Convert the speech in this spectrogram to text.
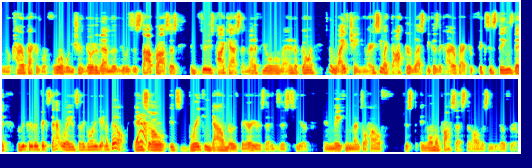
you know, chiropractors were horrible. You shouldn't go to them. It was a stop process. And through these podcasts, I met a few of them. I ended up going. It's been life changing. Like I see my doctor less because the chiropractor fixes things that really could have been fixed that way instead of going and getting a pill. And so it's breaking down those barriers that exist here and making mental health just a normal process that all of us need to go through.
